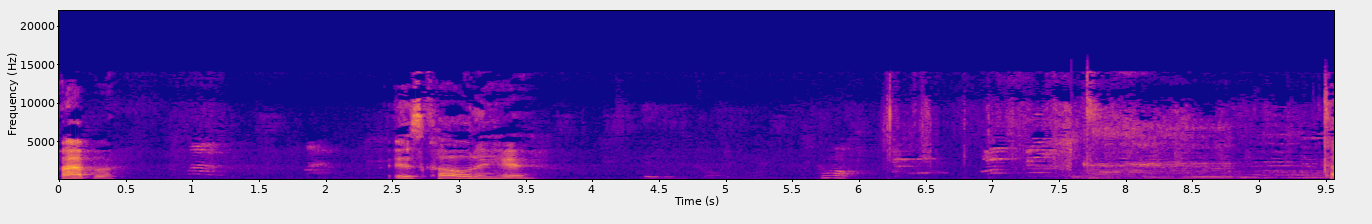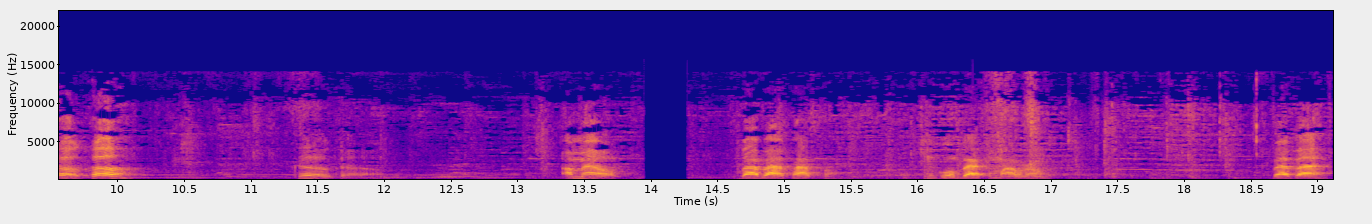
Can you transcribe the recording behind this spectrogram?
Papa. It's cold in here. Come on. Coco? Coco. I'm out. Bye bye, Papa. I'm going back in my room. Bye bye.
